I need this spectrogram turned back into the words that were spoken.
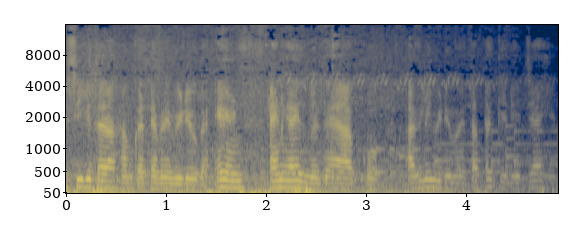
इसी की तरह हम करते हैं अपने वीडियो का एंड एंड गाइज़ मिलते हैं आपको अगली वीडियो में। तब तक के लिए जय हिंद।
